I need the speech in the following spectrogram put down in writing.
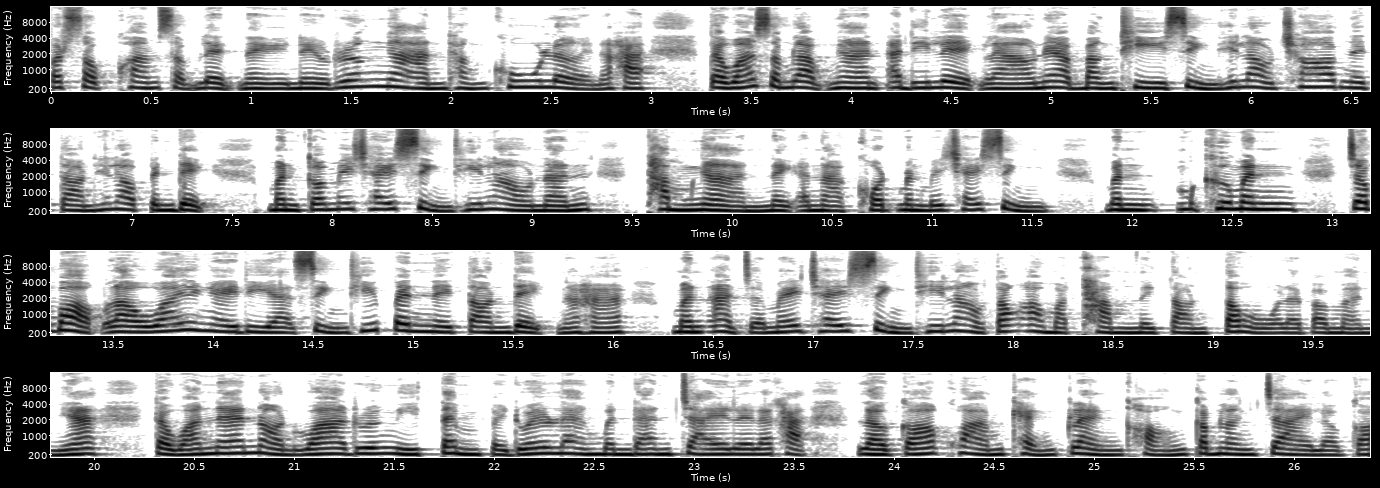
ประสบความสำเร็จในในเรื่องงานทั้งคู่เลยนะคะ แต่ว่าสำหรับงานอดิเรกแล้วเนี่ยบางทีสิ่งที่เราชอบในตอนที่เราเป็นเด็ก มันก็ไม่ใช่สิ่งที่เรานั้นทำงานในอนาคตมันไม่ใช่สิ่งมันคือมันจะบอกเราว่ายังไงดีอะสิ่งที่เป็นในตอนเด็กนะคะ มันอาจจะไม่ใช่สิ่งที่เราต้องเอามาทำในตอนโตอะไรประมาณนี้แต่ว่าแน่นอนว่าเรื่องนี้เต็มไปด้วยแรงบันดาลใจเลยละค่ะ แล้วก็ความแข็งแกร่งของกำลังใจแล้วก็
